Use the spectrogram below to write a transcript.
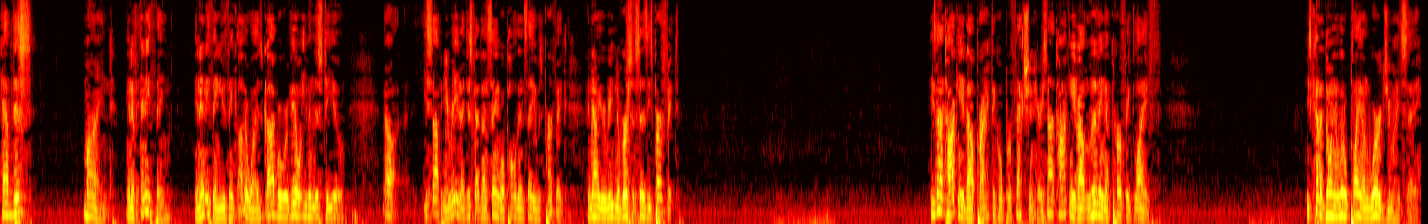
have this mind. And if anything, in anything you think otherwise, God will reveal even this to you. Now, you stop and you read, I just got done saying, well, Paul didn't say he was perfect. And now you're reading a verse that says he's perfect. He's not talking about practical perfection here. He's not talking about living a perfect life. He's kind of doing a little play on words, you might say.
